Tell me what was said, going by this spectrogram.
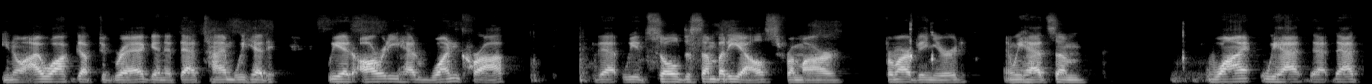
you know, I walked up to Greg, and at that time we had we had already had one crop that we had sold to somebody else from our from our vineyard, and we had some wine. We had that that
